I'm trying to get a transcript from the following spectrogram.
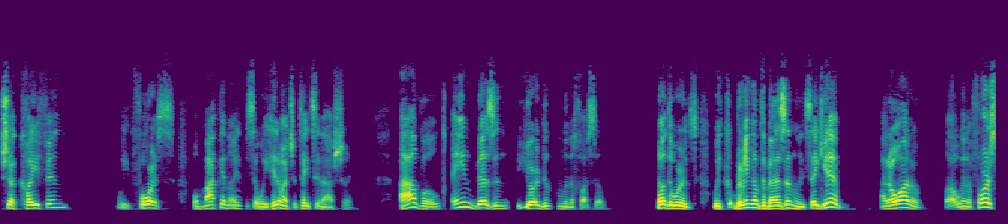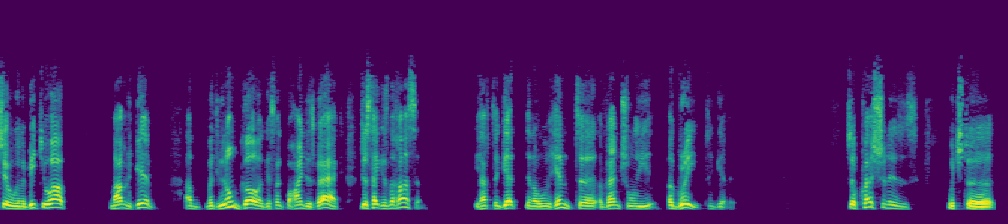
Shakaifin, we force, or machanize, and we hit him at Shetetzin Ashrei. Avol, ain bezin yordim l'nechasav. In other words, we bring him to bezin and we say, give. I don't want him. Well, we're going to force you. We're going to beat you up. Mom, give. Uh, but you don't go, I guess, like behind his back, just take his nechasim. You have to get, you know, him to eventually agree to give it. So the question is, which the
